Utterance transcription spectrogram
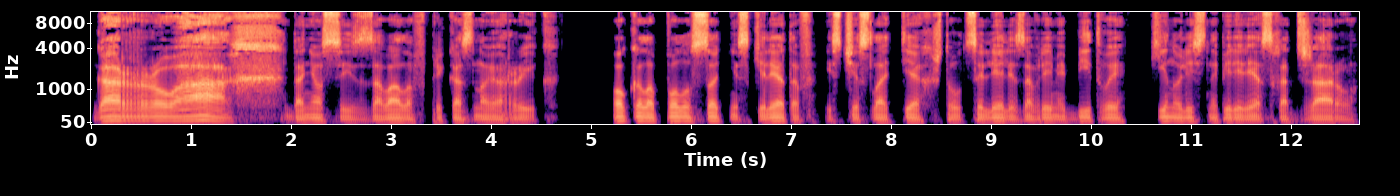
«Гарруах!» — донесся из завалов приказной рык. Около полусотни скелетов из числа тех, что уцелели за время битвы, кинулись на перерез Хаджару.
